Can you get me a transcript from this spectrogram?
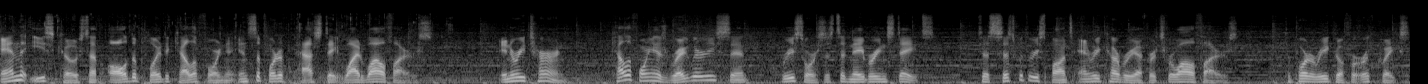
and the East Coast have all deployed to California in support of past statewide wildfires. In return, California has regularly sent resources to neighboring states to assist with response and recovery efforts for wildfires, to Puerto Rico for earthquakes,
